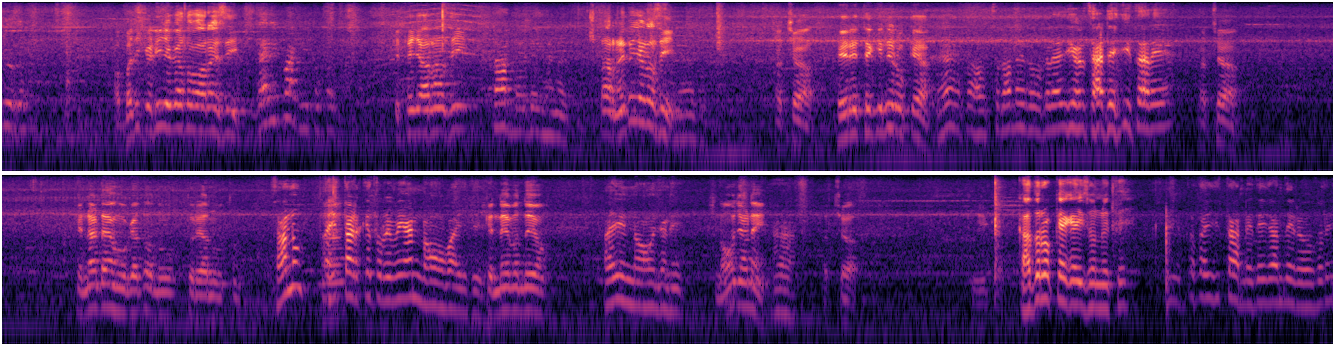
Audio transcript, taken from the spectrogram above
ਬਾਬਾ ਜੀ ਕਿਹੜੀ ਜਗ੍ਹਾ ਤੋਂ ਆ ਰਹੇ ਸੀ? ਗੈਰੀ ਭਾਗੀ ਤੋਂ ਭਾਜੀ। ਕਿੱਥੇ ਜਾਣਾ ਸੀ? ਧਰਨੇ ਤੇ ਜਾਣਾ ਸੀ। ਧਰਨੇ ਤੇ ਜਾਣਾ ਸੀ? ਅੱਛਾ ਫਿਰ ਇੱਥੇ ਕਿਹਨੇ ਰੋਕਿਆ? ਹੈ ਅਫਸਰਾਂ ਨੇ ਰੋਕ ਲਿਆ ਜੀ ਹੁਣ ਸਾਡੇ ਕੀ ਤਾਰੇ ਆ। ਅੱਛਾ। ਕਿੰਨਾ ਟਾਈਮ ਹੋ ਗਿਆ ਤੁਹਾਨੂੰ ਤੁਰਿਆ ਨੂੰ ਉੱਥੋਂ? ਸਾਨੂੰ? ਅਸੀਂ ਹਾਂ। ਤੜਕੇ ਤੁਰੇ ਵੇ ਆ 9 ਵਜੇ ਦੇ। ਕਿੰਨੇ ਬੰਦੇ ਹੋ? ਅਸੀਂ 9 ਜਣੇ। 9 ਜਣੇ? ਹਾਂ। ਅੱਛਾ। ਠੀਕ ਹੈ ਕਦੋਂ ਰੋਕਿਆ ਗਿਆ ਜੀ ਤੁਹਾਨੂੰ ਇੱਥੇ? ਪਤਾ ਜੀ ਧਰਨੇ ਤੇ ਜਾਂਦੇ ਰੋਕ ਲਏ।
